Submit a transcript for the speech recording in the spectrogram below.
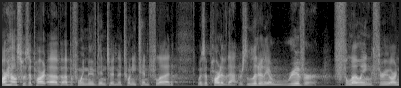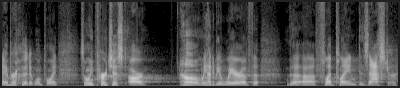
Our house was a part of, uh, before we moved into it in the 2010 flood, was a part of that. There was literally a river flowing through our neighborhood at one point. So when we purchased our home, we had to be aware of the, the uh, floodplain disaster,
